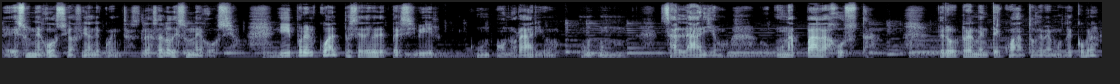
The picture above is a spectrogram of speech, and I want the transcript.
Es un negocio, a final de cuentas. La salud es un negocio y por el cual pues se debe de percibir un honorario, un, un salario, una paga justa. Pero realmente cuánto debemos de cobrar.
